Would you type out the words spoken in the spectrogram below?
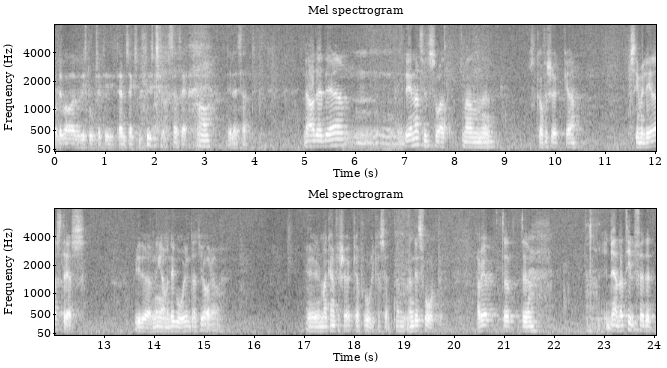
och det var väl i stort sett i 5-6 minuter så att säga. Ja. Det är satt. Ja det, det, det är naturligtvis så att man ska försöka simulera stress vid övningar men det går ju inte att göra. Eh, man kan försöka på olika sätt men, men det är svårt. Jag vet att eh, det enda tillfället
